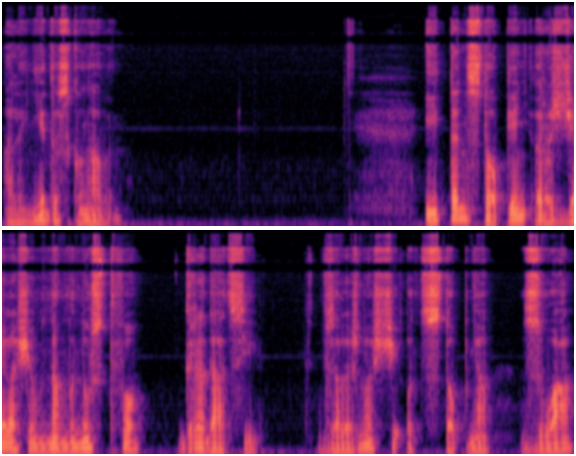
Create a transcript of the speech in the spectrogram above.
ale niedoskonałym. I ten stopień rozdziela się na mnóstwo gradacji w zależności od stopnia zła,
